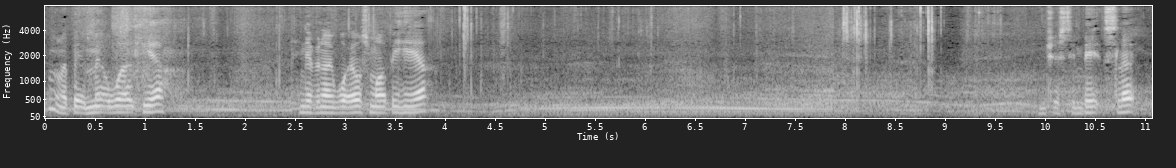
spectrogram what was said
Hmm, a bit of metal work here. You never know what else might be here. Interesting bits, look.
